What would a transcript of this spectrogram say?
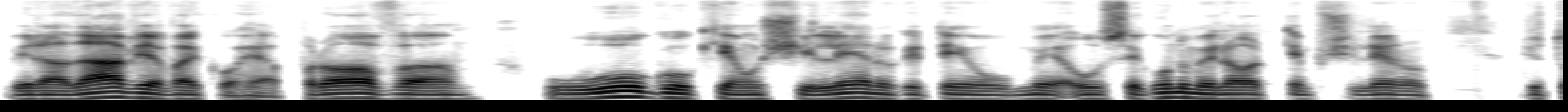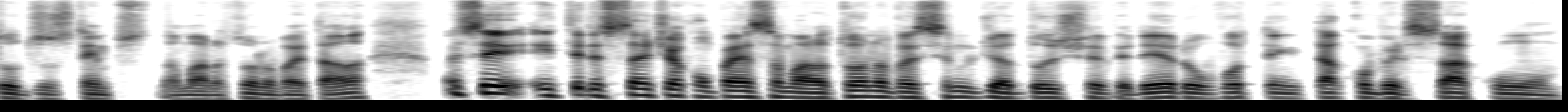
Viradávia, vai correr a prova o Hugo, que é um chileno, que tem o, o, segundo melhor tempo chileno de todos os tempos na maratona, vai estar lá. Vai ser interessante acompanhar essa maratona, vai ser no dia 2 de fevereiro. Eu vou tentar conversar com,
